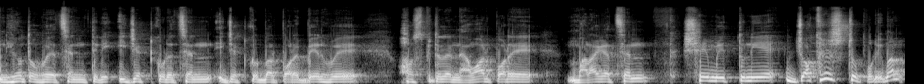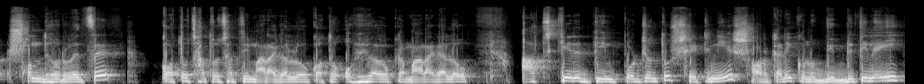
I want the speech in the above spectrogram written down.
নিহত হয়েছেন, তিনি ইজেক্ট করেছেন, ইজেক্ট করবার পরে বের হয়ে হসপিটালে নেওয়ার পরে মারা গেছেন। সেই মৃত্যু নিয়ে যথেষ্ট পরিমাণ সন্দেহ রয়েছে। কত ছাত্রছাত্রী মারা গেল, কত অভিভাবকরা মারা গেল, আজকের দিন পর্যন্ত সেটি নিয়ে সরকারি কোনো বিবৃতি নেই।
